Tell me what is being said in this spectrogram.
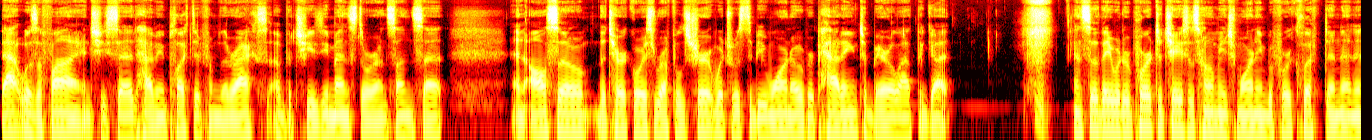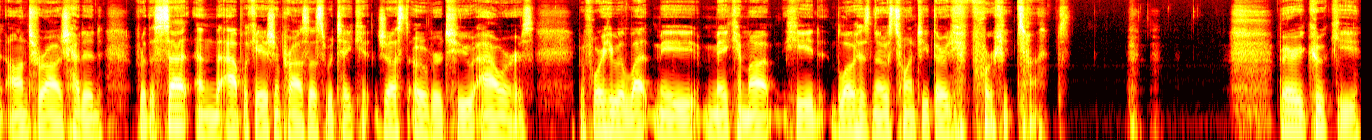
That was a find, she said, having plucked it from the racks of a cheesy men's store on Sunset. And also the turquoise ruffled shirt, which was to be worn over padding to barrel out the gut. And so they would report to Chase's home each morning before Clifton and an entourage headed for the set, and the application process would take just over two hours. Before he would let me make him up, he'd blow his nose 20, 30, 40 times. Very kooky.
